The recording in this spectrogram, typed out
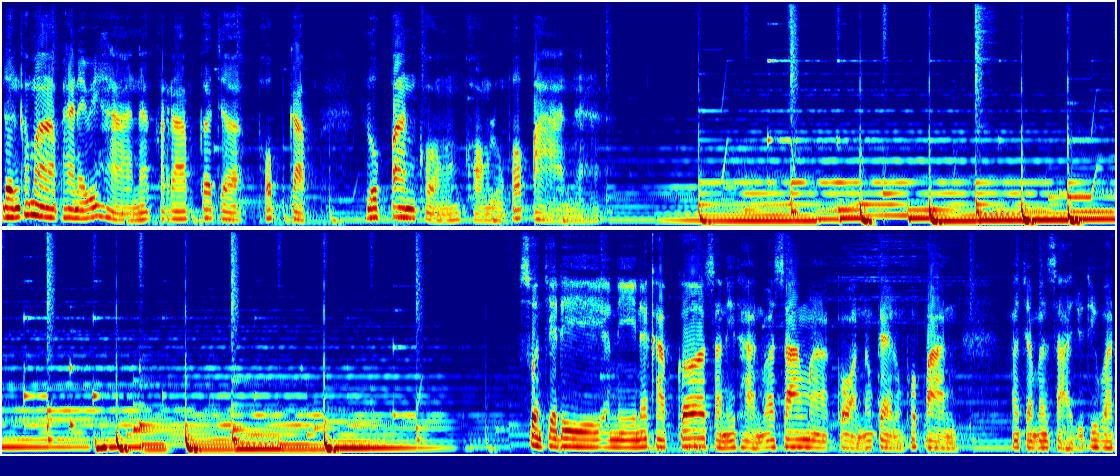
เดินเข้ามาภายในวิหารนะครับ ก็จะพบกับรูปปั้นของของหลวงพ่อปานนะฮะส่วนเจดีย์อันนี้นะครับก็สันนิษฐานว่าสร้างมาก่อนตั้งแต่หลวงพ่อปานมาจำพรรษาอยู่ที่วัด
